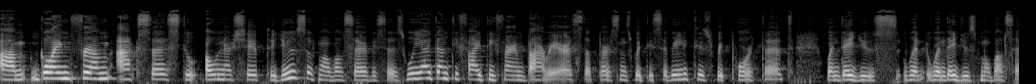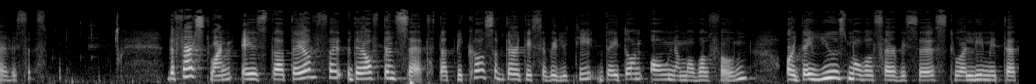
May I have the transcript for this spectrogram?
um, going from access to ownership to use of mobile services, we identify different barriers that persons with disabilities reported when they use, when, when they use mobile services. The first one is that they, often, they often said that because of their disability, they don't own a mobile phone or they use mobile services to a limited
